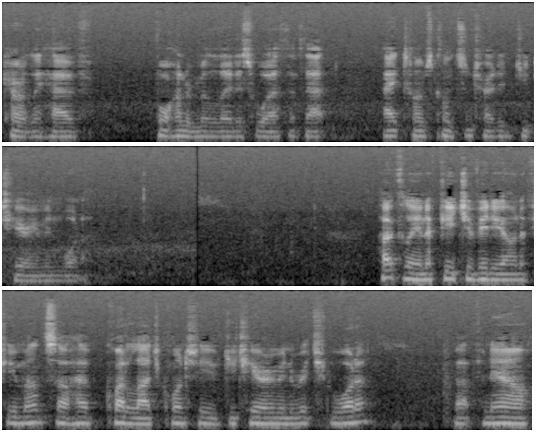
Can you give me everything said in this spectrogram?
currently have 400 milliliters worth of that 8 times concentrated deuterium in water. Hopefully in a future video in a few months I'll have quite a large quantity of deuterium enriched water but for now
